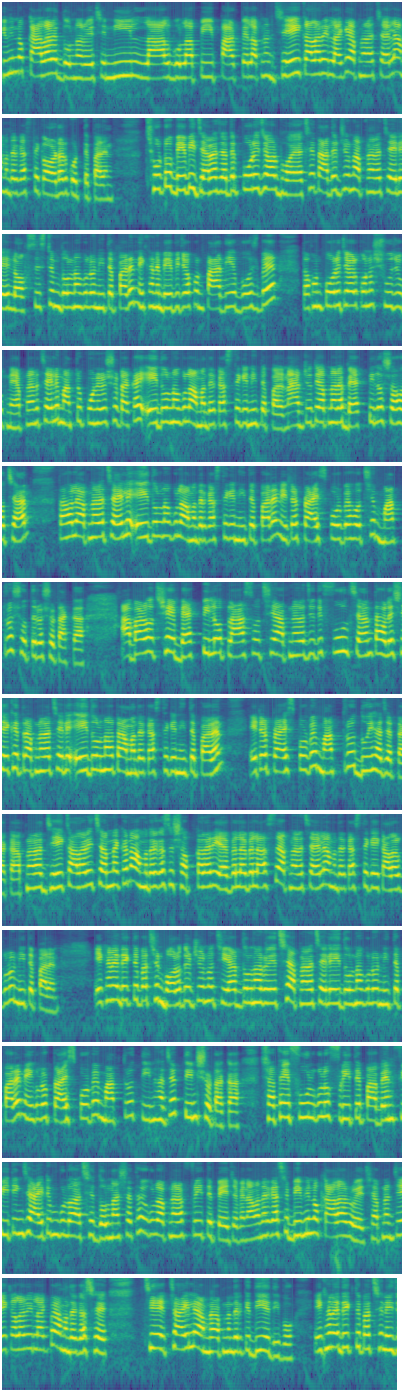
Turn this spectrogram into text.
বিভিন্ন কালারের দোলনা রয়েছে, নীল, লাল, গোলাপি পার্পেল আপনার যেই কালারই লাগে আপনারা চাইলে আমাদের কাছ থেকে অর্ডার করতে পারেন। ছোট বেবি যারা, যাদের পড়ে যাওয়ার ভয় আছে, তাদের জন্য আপনারা চাইলে এই লক সিস্টেম দোলনাগুলো নিতে পারেন। এখানে বেবি যখন পা দিয়ে বসবে, তখন পড়ে যাওয়ার কোনো সুযোগ নেই। আপনারা চাইলে মাত্র পনেরোশো টাকায় এই দোলনাগুলো আমাদের কাছ থেকে নিতে পারেন। আর যদি আপনারা ব্যাক পিলো সহ চান, তাহলে আপনারা চাইলে এই দোলনাগুলো আমাদের কাছ থেকে নিতে পারেন। এটার প্রাইস পড়বে হচ্ছে মাত্র সতেরোশো টাকা। আবার হচ্ছে ব্যাক পিলো প্লাস হচ্ছে আপনারা যদি ফুল চান, তাহলে সেক্ষেত্রে আপনারা চাইলে এই দোলনাটা আমাদের কাছ থেকে নিতে পারেন। এটার প্রাইস পড়বে মাত্র দুই হাজার টাকা। আপনারা যেই কালারই চান না কেন, আমাদের কাছে সব কালারই অ্যাভেলেবেল আছে। আপনারা চাইলে আমাদের কাছ থেকে এই কালারগুলো নিতে পারেন। এখানে দেখতে পাচ্ছেন বড়দের জন্য চেয়ার দোলনা রয়েছে। আপনারা চাইলে এই দোলনাগুলো নিতে পারেন। এগুলোর প্রাইস পড়বে মাত্র তিন হাজার তিনশো টাকা। সাথে এই ফুলগুলো ফ্রিতে পাবেন। ফিটিং যে আইটেমগুলো আছে দোলনার সাথে, ওগুলো আপনারা ফ্রিতে পেয়ে যাবেন। আমাদের কাছে বিভিন্ন কালার রয়েছে। আপনার যে কালারই লাগবে আমাদের কাছে চাইলে আমরা আপনাদেরকে দিয়ে দিব। এখানে দেখতে পাচ্ছেন এই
